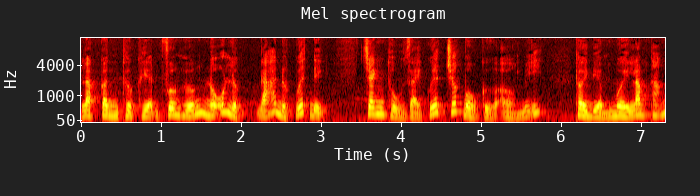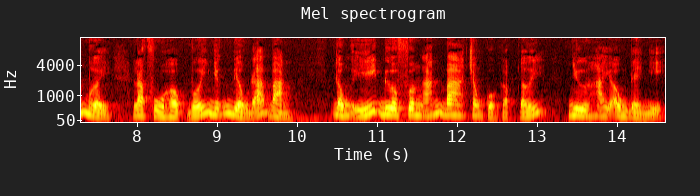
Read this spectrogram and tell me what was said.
là cần thực hiện phương hướng nỗ lực đã được quyết định, tranh thủ giải quyết trước bầu cử ở Mỹ thời điểm 15 tháng 10 là phù hợp với những điều đã bàn, đồng ý đưa phương án 3 trong cuộc gặp tới như hai ông đề nghị.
